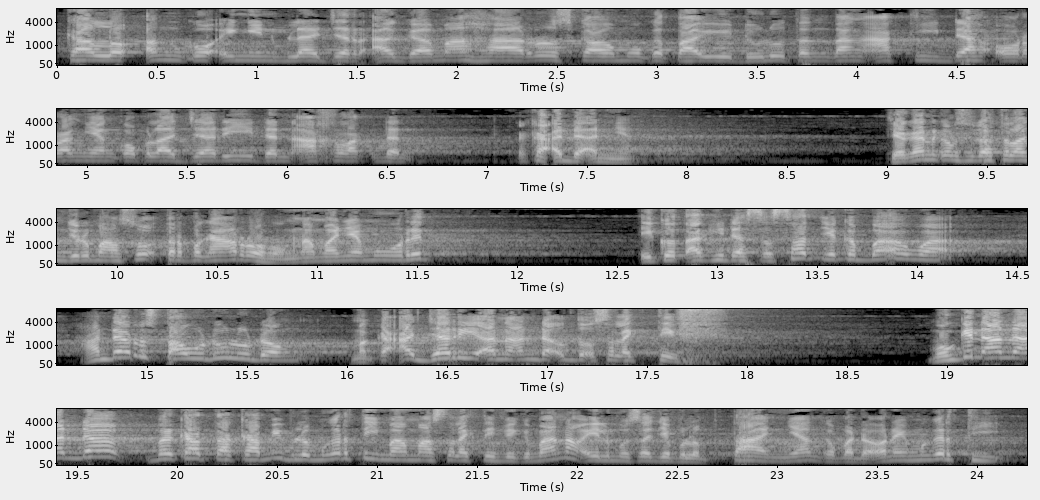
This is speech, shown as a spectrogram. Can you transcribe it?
kalau engkau ingin belajar agama harus kamu ketahui dulu tentang akidah orang yang kau pelajari dan akhlak dan keadaannya. Jangan kalau sudah terlanjur masuk terpengaruh, namanya murid ikut akidah sesat ya ke bawah. Anda harus tahu dulu dong. Maka ajari anak Anda untuk selektif. Mungkin anak Anda berkata, kami belum mengerti mama selektif gimana, ilmu saja belum. Tanya kepada orang yang mengerti.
